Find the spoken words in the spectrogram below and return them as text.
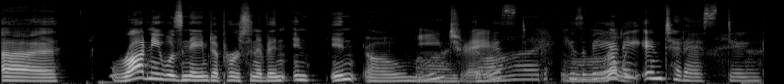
Uh Rodney was named a person of in in, in oh my Interest. god. He's very Really? interesting.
